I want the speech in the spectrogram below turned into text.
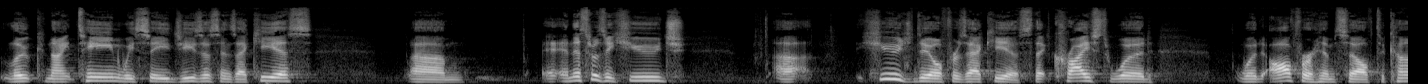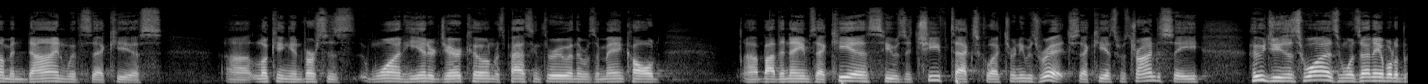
Luke 19, we see Jesus and Zacchaeus. Um, and this was a huge, uh, huge deal for Zacchaeus that Christ would, would offer himself to come and dine with Zacchaeus. Uh, looking in verses 1, he entered Jericho and was passing through, and there was a man called uh, by the name Zacchaeus. He was a chief tax collector and he was rich. Zacchaeus was trying to see who Jesus was and was unable to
